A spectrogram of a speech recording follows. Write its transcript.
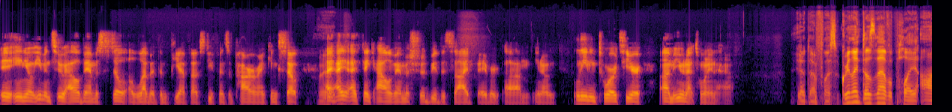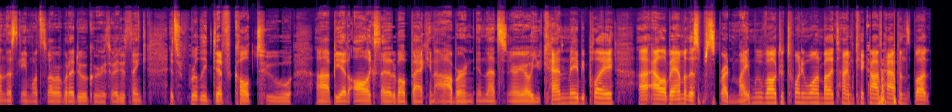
And, you know, even too, Alabama's still 11th in PFF's defensive power ranking. So I, Right. I I think Alabama should be the side favorite. Um, you know, leaning towards here, um, even at 20 and a half. Yeah, definitely. So Greenline doesn't have a play on this game whatsoever, but I do agree with you. I do think it's really difficult to uh, be at all excited about backing Auburn in that scenario. You can maybe play uh, Alabama. This spread might move out to 21 by the time kickoff happens, but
